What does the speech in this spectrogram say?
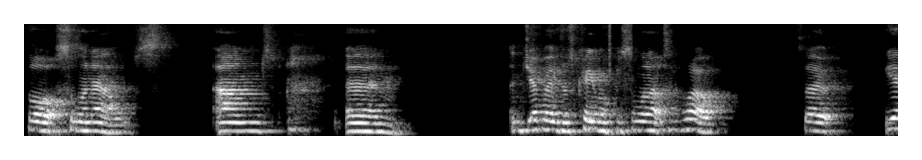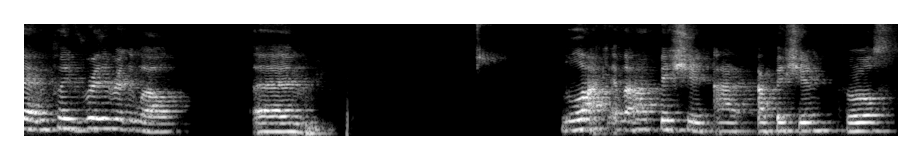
for someone else. And um and Jebo just came off for someone else as well. So yeah, we played really, really well. Um, lack of ambition, uh, ambition for us.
